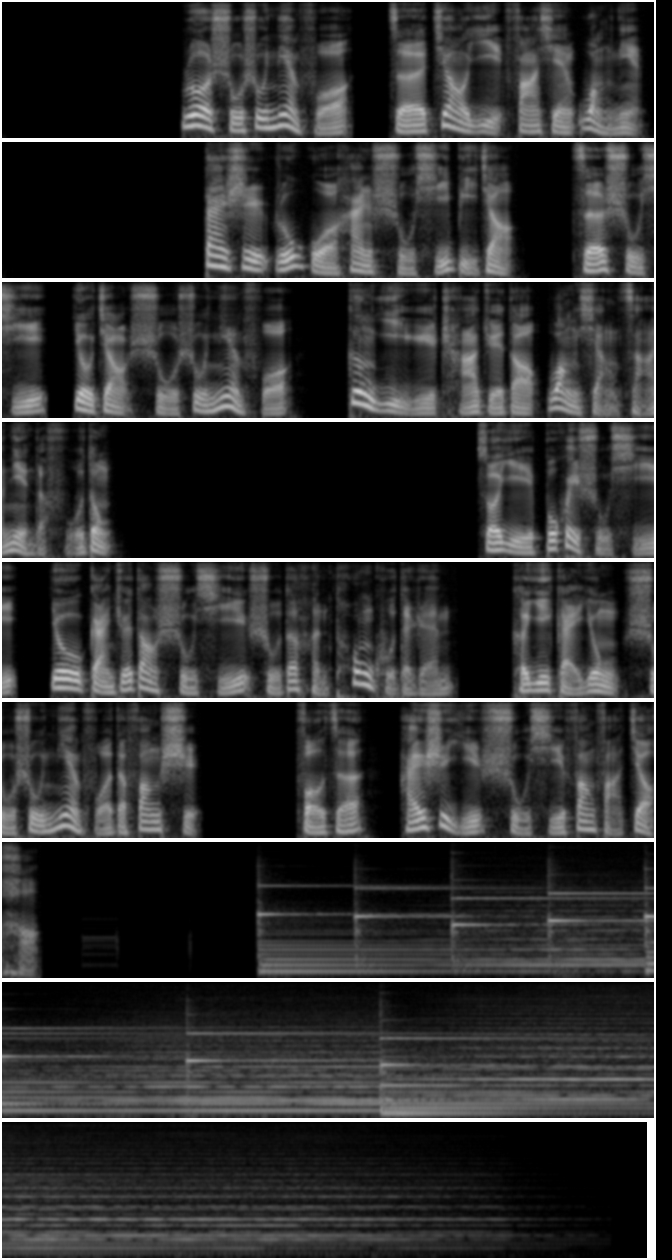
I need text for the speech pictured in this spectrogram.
若数数念佛，则较易发现妄念。但是如果和数习比较，则数习又叫数数念佛。更易于察觉到妄想杂念的浮动，所以不会数习又感觉到数习数得很痛苦的人，可以改用数数念佛的方式，否则还是以数息方法较好。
